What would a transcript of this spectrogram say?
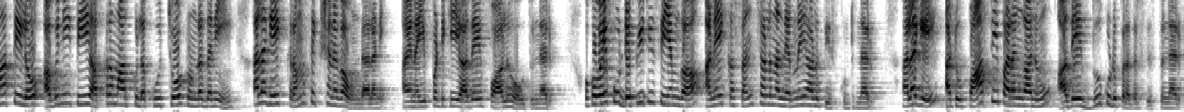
పార్టీలో అవినీతి అక్రమార్కులకు చోటుండదని అలాగే క్రమశిక్షణగా ఉండాలని ఆయన ఇప్పటికీ అదే ఫాలో అవుతున్నారు. ఒకవైపు డిప్యూటీ సీఎంగా అనేక సంచలన నిర్ణయాలు తీసుకుంటున్నారు. అలాగే అటు పార్టీ పరంగానూ అదే దూకుడు ప్రదర్శిస్తున్నారు.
